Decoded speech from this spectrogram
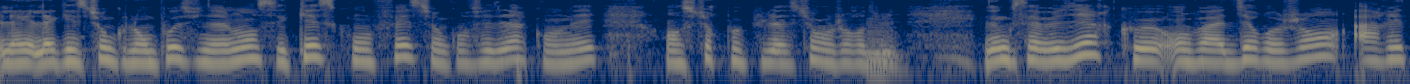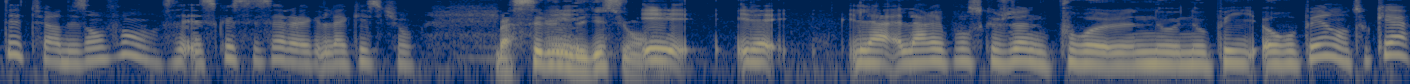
la, la question que l'on pose finalement, c'est qu'est-ce qu'on fait si on considère qu'on est en surpopulation aujourd'hui? Et Donc, ça veut dire qu'on va dire aux gens arrêtez de faire des enfants. Est-ce que c'est ça la, la question? Bah, c'est l'une Et- des questions. Et, et la, la- réponse que je donne pour euh, nos, pays européens, en tout cas,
